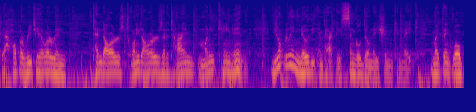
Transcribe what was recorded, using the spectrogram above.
to help a retailer and $10, $20 at a time, money came in you don't really know the impact a single donation can make. You might think, well,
